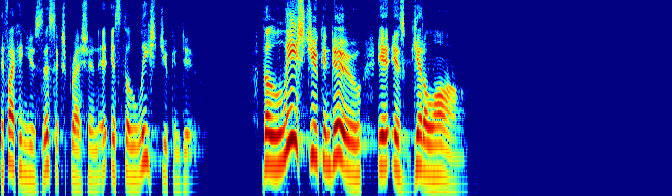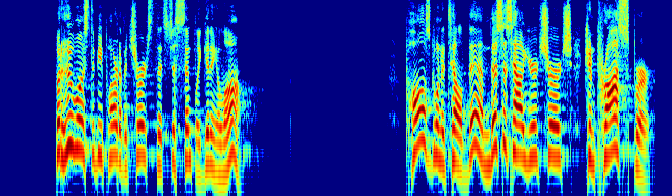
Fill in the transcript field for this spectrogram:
if I can use this expression, it's the least you can do. The least you can do is get along. But who wants to be part of a church that's just simply getting along? Paul's going to tell them this is how your church can prosper.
